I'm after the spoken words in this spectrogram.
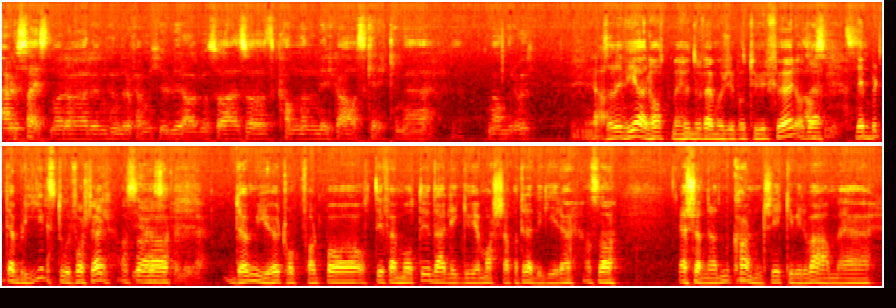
Er du 16 år og har en 125 Virago, så, så kan den virke avskrekkende, med andre ord. Ja. Altså, det- vi har hatt med 125 på tur før, og det, det, det blir stor forskjell. Altså, gjør de gjør toppfart på 85-80, der ligger vi og marsjer på tredjegiret. Altså, jeg skjønner at de kanskje ikke vil være med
